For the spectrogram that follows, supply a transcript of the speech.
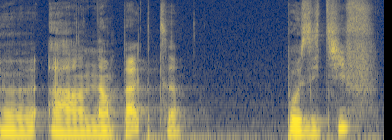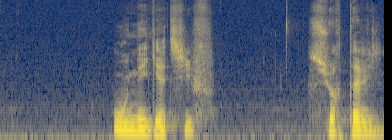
euh, a un impact positif ou négatif sur ta vie.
